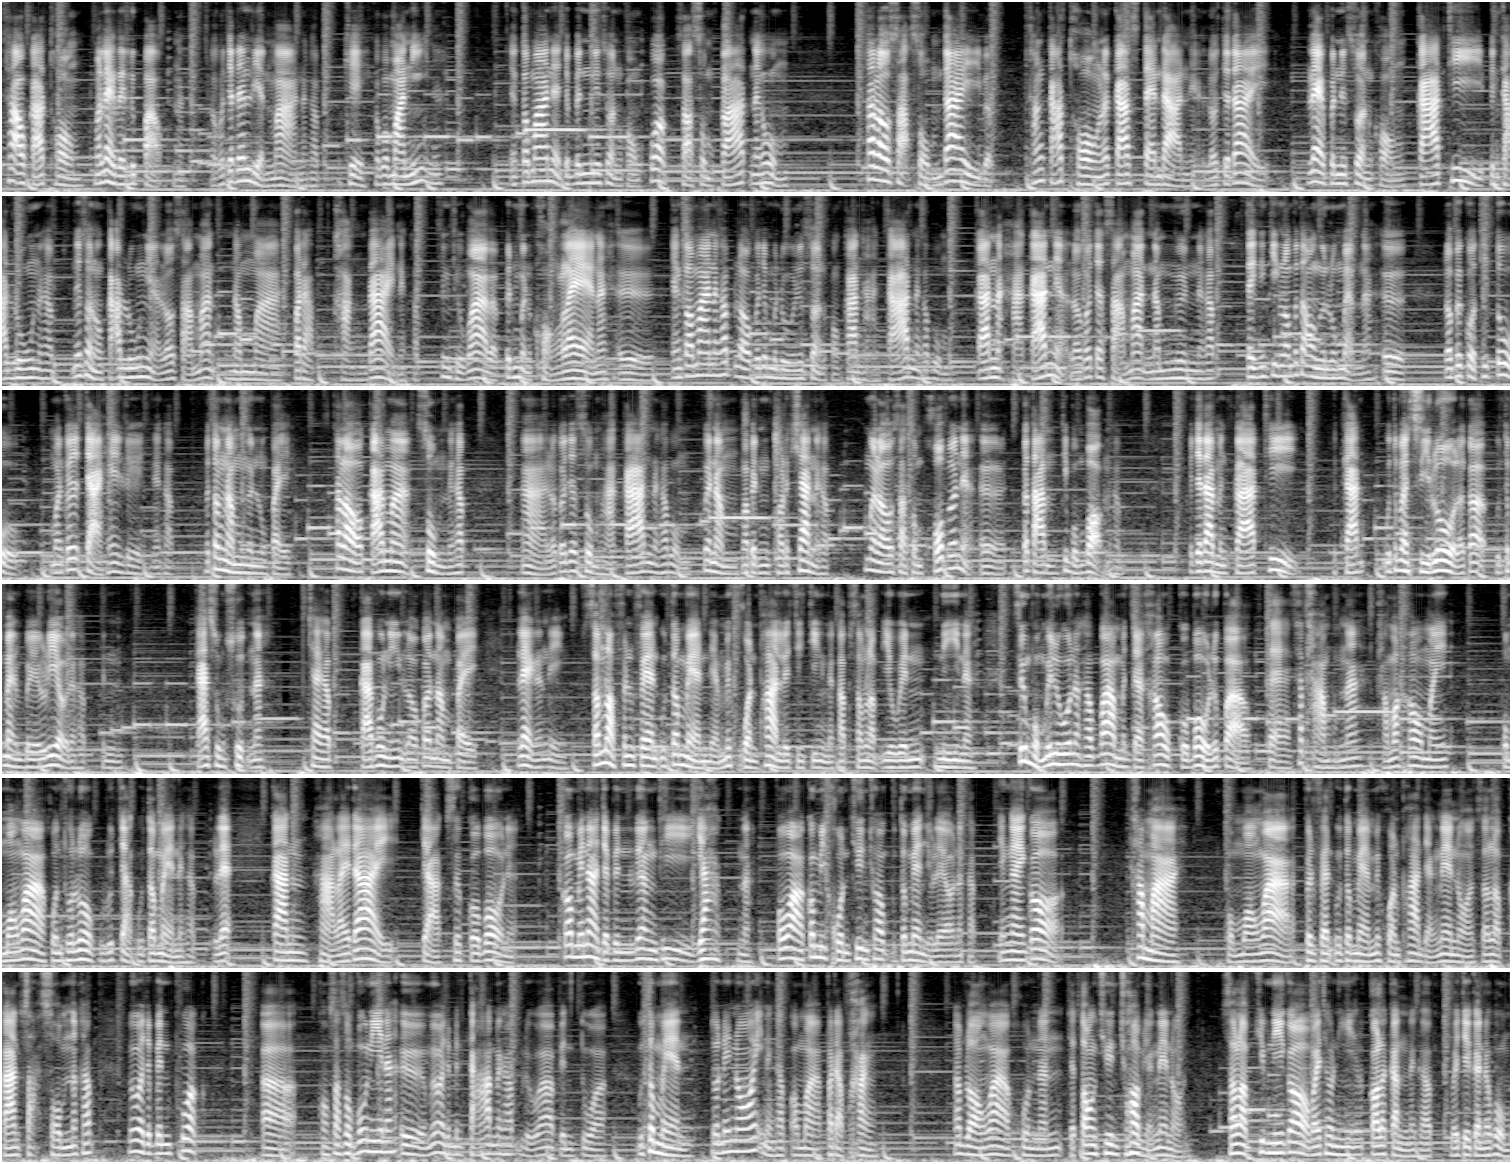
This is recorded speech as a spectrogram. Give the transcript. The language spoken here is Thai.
ถ้าเอาการ์ดทองมาแลกได้หรือเปล่านะเราก็จะได้เหรียญมานะครับโอเคก็ประมาณนี้นะอย่างต่อมาเนี่ยจะเป็นในส่วนของพวกสะสมการ์ดนะครับผมถ้าเราสะสมได้แบบทั้งการ์ดทองและการ์ดสแตนดาร์ดเนี่ยเราจะได้แลกเป็นในส่วนของการ์ดที่เป็นการ์ดลุงนะครับ ในส่วนของการ์ดลุงเนี่ยเราสามารถนำมาประดับคลังได้นะครับ ซึ่งถือว่าแบบเป็นเหมือนของแร่นะเอออย่างต่อมานะครับเราก็จะมาดูในส่วนของการหาการ์ดนะครับผมการหาการ์ดเนี่ยเราก็จะสามารถนำเงินนะครับ แต่จริงๆ เราไม่ต้องเอาเงินลงแบบนะเออ เราไปกดที่ตู้ มันก็จะจ่ายให้เลยนะครับ ไม่ต้องนำเงินลงไป ถ้าเราเอาการ์ดมาสุ่มนะครับ อ่าเราก็จะสุ่มหาการ์ดนะครับผมเพื่อนำมาเป็นคอลเลกชันนะครับ เมื่อเราสะสมครบแล้วเนี่ย เออ ก็ตามที่ผมบอกนะครับ ก็จะได้เป็นการ์ดที่การ์ดอุลตร้าแมนซีโร่แล้วก็อุลตร้าแมนเบเรียลนะครับ เป็นการ์ดสูงสุดนะ ใช่ครับ การ์ดพวกนี้เราก็นำไปแลกนั่นเองสำหรับแฟนๆอุลตร้าแมนเนี่ยไม่ควรพลาดเลยจริงๆนะครับสำหรับอีเวนต์นี้นะ ซึ่งผมไม่รู้นะครับว่ามันจะเข้า global หรือเปล่า แต่ถ้าถามผมนะ ถามว่าเข้าไหม ผมมองว่าคนทั่วโลกรู้จักอุลตร้าแมนนะครับ และการหารายได้จากเซิร์ฟ global เนี่ยก็ไม่น่าจะเป็นเรื่องที่ยากนะ เพราะว่าก็มีคนชื่นชอบอุลตร้าแมนอยู่แล้วนะครับ ยังไงก็ถ้ามาผมมองว่าแฟนๆอุลตร้าแมนไม่ควรพลาดอย่างแน่นอนสำหรับการสะสมนะครับ ไม่ว่าจะเป็นพวกออของสะสมพวกนี้นะเออไม่ว่าจะเป็นการ์ดนะครับหรือว่าเป็นตัวอุลตร้าแมนตัวน้อยๆนะครับเอามาประดับคลังรับรองว่าคนนั้นจะต้องชื่นชอบอย่างแน่นอนสำหรับคลิปนี้ก็ไว้เท่านี้ก็แล้วกันนะครับ ไว้เจอกันครับผม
